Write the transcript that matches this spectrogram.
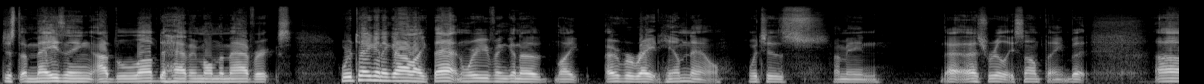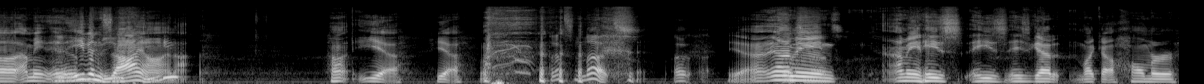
just amazing. I'd love to have him on the Mavericks. We're taking a guy like that and we're even going to like overrate him now, which is I mean that that's really something, but uh, I mean, and even MVP? Zion, huh? Yeah, yeah, That's nuts. yeah. And I mean, nuts. I mean, he's he's he's got like a Homer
